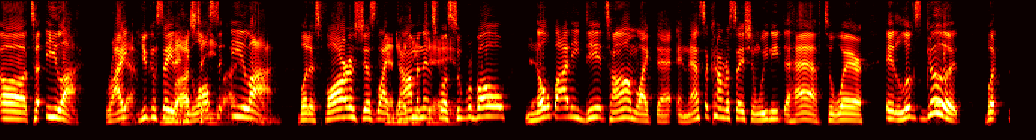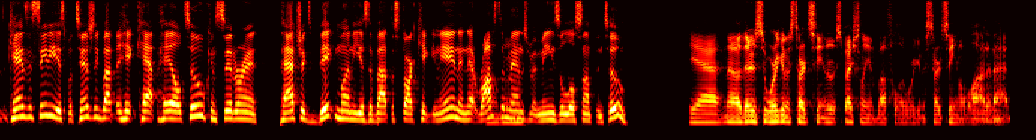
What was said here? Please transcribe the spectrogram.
uh, to Eli, right? Yeah. You can say that he to lost to Eli. Eli. But as far as just like And dominance OBJ. for Super Bowl, nobody did Tom like that, and that's a conversation we need to have to where it looks good, but Kansas City is potentially about to hit cap hell too, considering Patrick's big money is about to start kicking in, and that roster Mhm. management means a little something too. Yeah, no, there's we're going to start seeing, especially in Buffalo, we're going to start seeing a lot of that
